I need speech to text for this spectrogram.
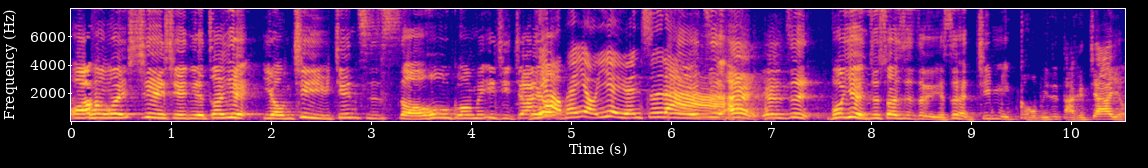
王宏威，谢谢你的专业、勇气与坚持，守护国民，一起加油！你好朋友叶元之啦，叶元之，哎，叶元之，不过叶元之算是这个也是很精明狗鼻子打个加油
